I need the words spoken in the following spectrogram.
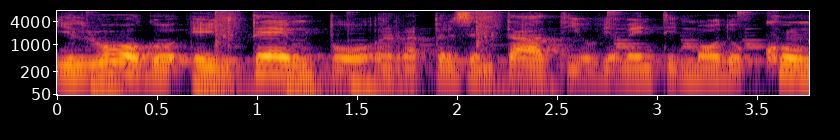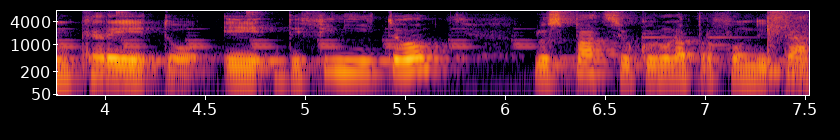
il luogo e il tempo rappresentati ovviamente in modo concreto e definito, lo spazio con una profondità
